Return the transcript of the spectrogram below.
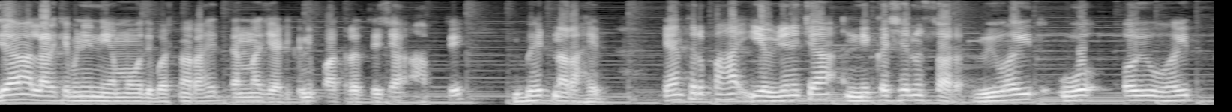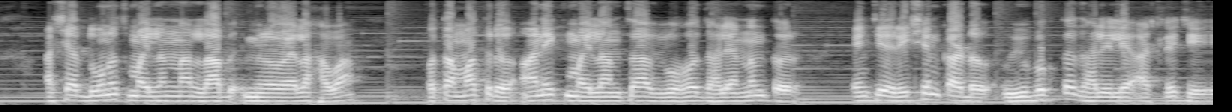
ज्या लाडक्या बहिणी नियमामध्ये बसणार आहेत त्यांना या ठिकाणी पात्रतेच्या हप्ते भेटणार आहेत. त्यानंतर पहा योजनेच्या निकषानुसार विवाहित व अविवाहित अशा दोनच महिलांना लाभ मिळवायला हवा. होता मात्र अनेक महिलांचा विवाह झाल्यानंतर त्यांचे रेशन कार्ड विभक्त झालेले असल्याचे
